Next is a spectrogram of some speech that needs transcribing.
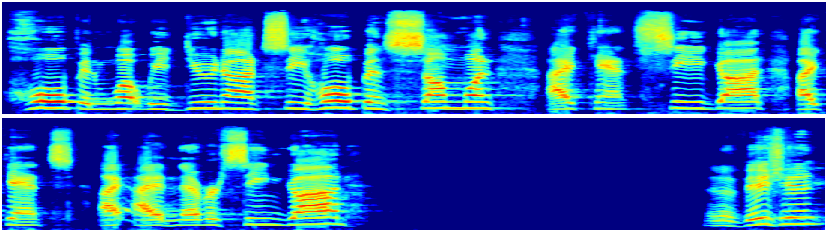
hope in what we do not see, hope in someone. I can't see God. I can't. I, I have never seen God in a vision.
